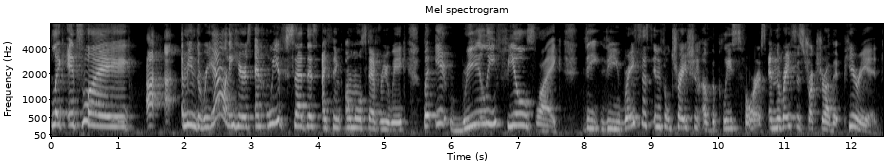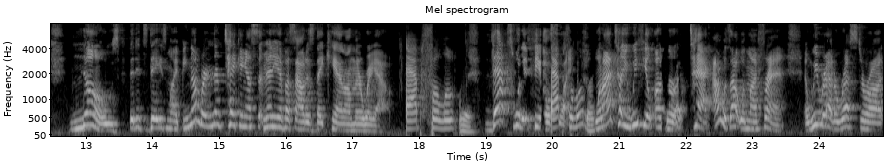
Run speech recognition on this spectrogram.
Like it's like I, I- mean the reality here is, and we have said this I think almost every week, but it really feels like the the racist infiltration of the police force and the racist structure of it. Period knows that its days might be numbered, and they're taking us as many of us out as they can on their way out. Absolutely. That's what it feels Absolutely. like. When I tell you we feel under attack, I was out with my friend and we were at a restaurant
